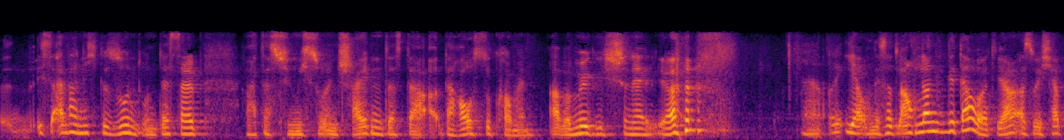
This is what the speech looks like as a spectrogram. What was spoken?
äh, ist einfach nicht gesund. Und deshalb war das für mich so entscheidend, dass da, da rauszukommen, aber möglichst schnell, ja. Ja, und es hat auch lange gedauert, ja. Also ich habe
